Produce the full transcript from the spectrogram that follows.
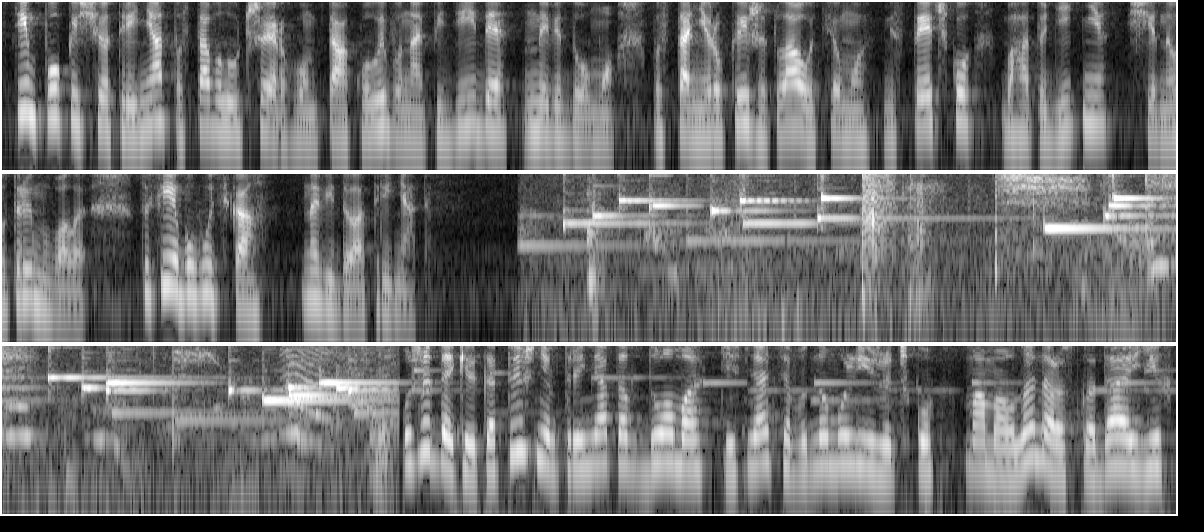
Втім, поки що трійнят поставили у чергу. Та коли вона підійде, невідомо. В останні роки житла у цьому містечку багатодітні ще не отримували. Софія Богуцька навідала трійнят. Уже декілька тижнів трійнята вдома, тісняться в одному ліжечку. Мама Олена розкладає їх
